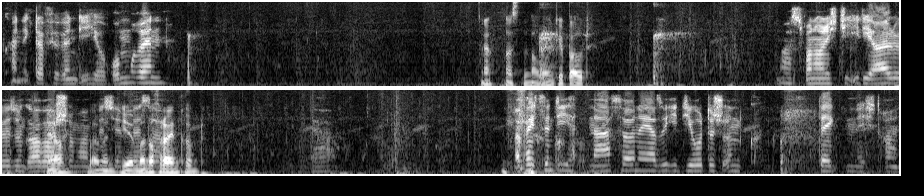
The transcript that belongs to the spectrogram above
Kann ich dafür, wenn die hier rumrennen? ja, hast eine Mauern gebaut. Das war noch nicht die Ideallösung, aber ja, schon mal ein weil man hier immer noch besser. reinkommt. Aber vielleicht sind die Nashörner ja so idiotisch und denken nicht dran.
